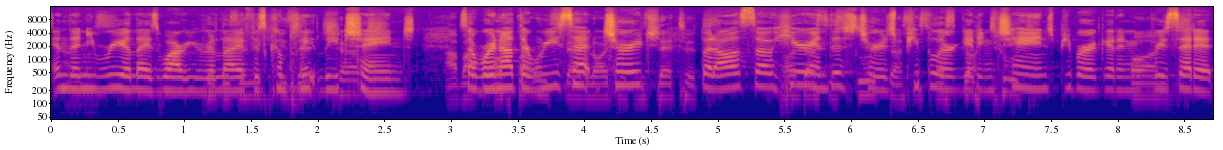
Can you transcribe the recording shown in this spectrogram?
And then you realize, wow, your life is completely changed. So we're not the reset church, but also here in this church, people are getting changed, people are getting resetted.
